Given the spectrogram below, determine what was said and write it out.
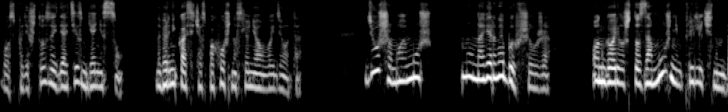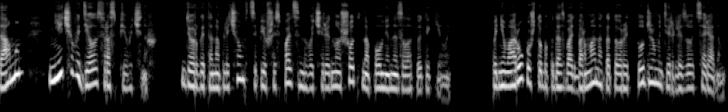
Господи, что за идиотизм я несу? Наверняка сейчас похож на слюнявого идиота. Дюша, мой муж, ну, наверное, бывший уже. Он говорил, что замужним, приличным дамам нечего делать в распивочных. Дёргает она плечом, вцепившись пальцами в очередной шот, наполненный золотой текилой. Поднимаю руку, чтобы подозвать бармена, который тут же материализуется рядом.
